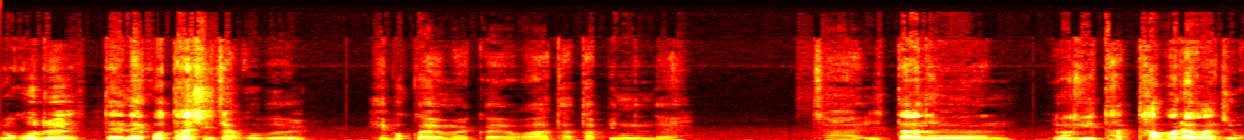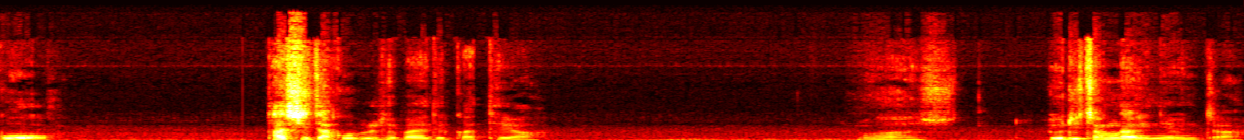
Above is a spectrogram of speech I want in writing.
요거를 떼내고 다시 작업을 해볼까요, 말까요? 아, 다 탑있는데. 자, 일단은 여기 다 타버려 가지고, 다시 작업을 해봐야 될 것 같아요. 와, 씨, 열이 장난 아니네요, 진짜.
